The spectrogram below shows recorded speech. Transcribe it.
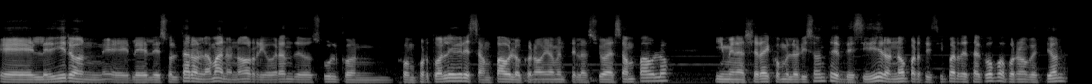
eh, le dieron, le, soltaron la mano, ¿no? Río Grande do Sul con, con Porto Alegre, San Pablo con obviamente la ciudad de San Pablo y Minas Gerais con Belo Horizonte, decidieron no participar de esta copa por una cuestión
